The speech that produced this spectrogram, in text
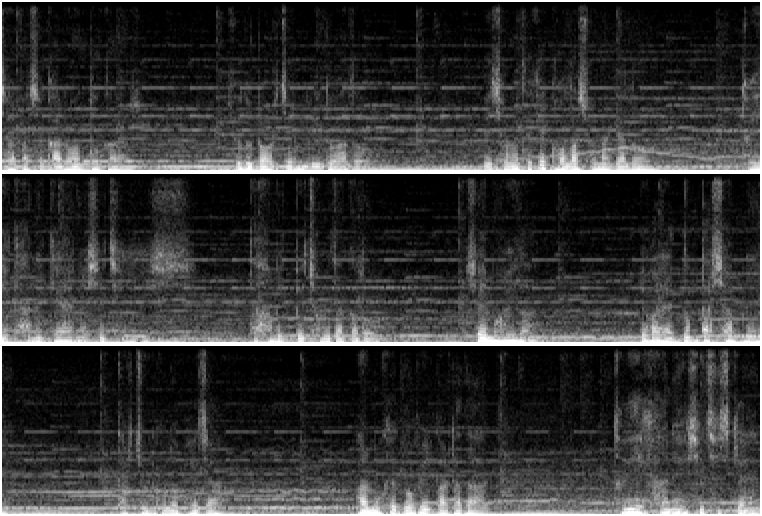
চারপাশে কারও অন্ধকার। শুধু টর্চের মৃদু আলো। পেছনে থেকে গলা শোনা গেল, তুই এখানে কেন এসেছিস? তাহামিদ পেছনে তাকালো। সেই মহিলা এবার একদম তার সামনে। তার চুলগুলো ভেজা আর মুখে গভীর কাটা দাগ। তুই এখানে এসেছিস কেন?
